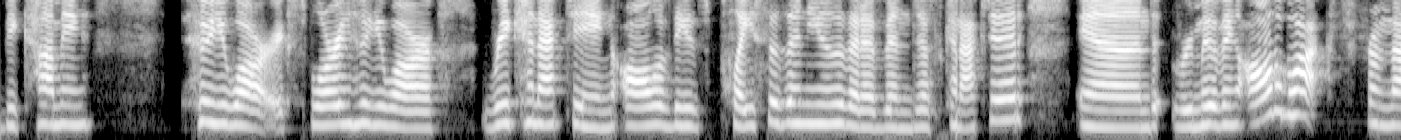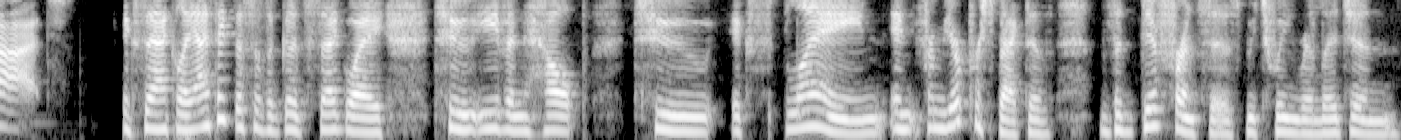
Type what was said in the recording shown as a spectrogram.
becoming who you are, exploring who you are, reconnecting all of these places in you that have been disconnected and removing all the blocks from that. Exactly. I think this is a good segue to even help to explain, in, from your perspective, the differences between religion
